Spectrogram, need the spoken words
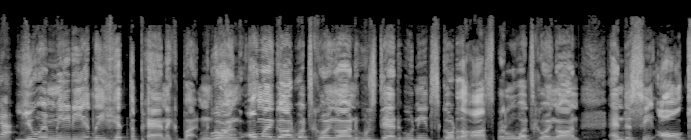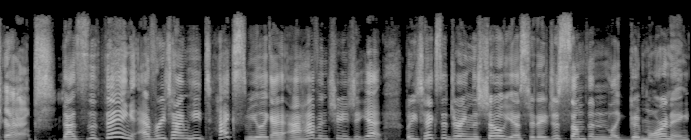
Yeah. you immediately hit the panic button, Well- going, "Oh my God, what's going on? Who's dead? Who needs to go to the hospital? What's going on?" And to see all caps, That's the thing. Every time he texts me, like I, I haven't changed it yet, but he texted during the show yesterday, just something like "Good morning,"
